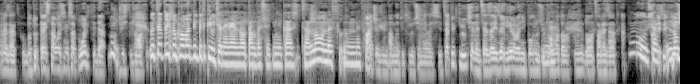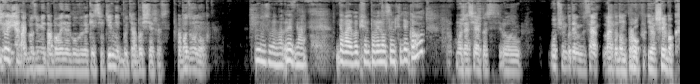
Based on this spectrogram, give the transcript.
розетку, бо тут 380 вольт іде, ну 220. Ну, це той, що провод не підключений, напевно, там висить, мені кажеться. Ну, не, с- не факт. чи ж він там не підключений весь? Це підключений, це заізоліровані повністю Да. провода. Ну, да, це розетка. Ну, А зараз ти підключений, я так розумію, там повинен був якийсь світильник бути або ще щось. Або дзвонок. Можливо, не знаю. Давай, в общем, переносимо сюди комод. Може ще якось. о, В общем, будемо все методом проб і ошибок.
